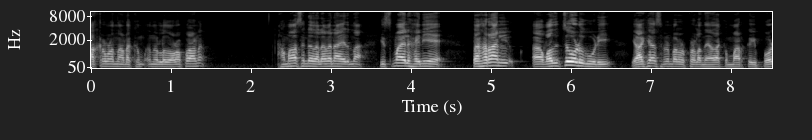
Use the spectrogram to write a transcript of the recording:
ആക്രമണം നടക്കും എന്നുള്ളത് ഉറപ്പാണ്. ഹമാസിന്റെ തലവനായിരുന്ന ഇസ്മായിൽ ഹനിയെ ടെഹ്റാനിൽ വധിച്ചതോടുകൂടി യാഹ്യാ സിനിമ ഉൾപ്പെടെ നേതാക്കന്മാർക്ക് ഇപ്പോൾ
